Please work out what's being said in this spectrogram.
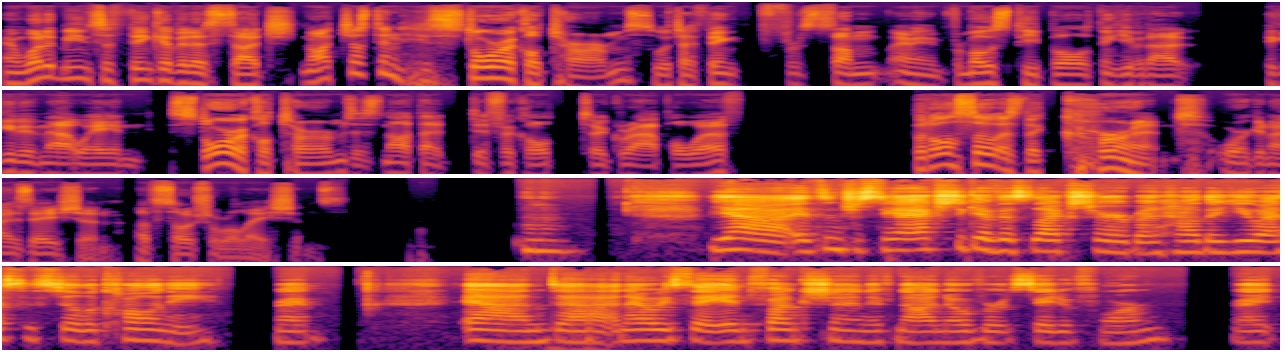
and what it means to think of it as such, not just in historical terms, which I think for some, I mean, for most people, thinking of that, thinking of it in that way in historical terms is not that difficult to grapple with, but also as the current organization of social relations. Mhm. Yeah, it's interesting. I actually give this lecture about how the U.S. is still a colony, right? And uh, and I always say in function, if not an overt state of form, right?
